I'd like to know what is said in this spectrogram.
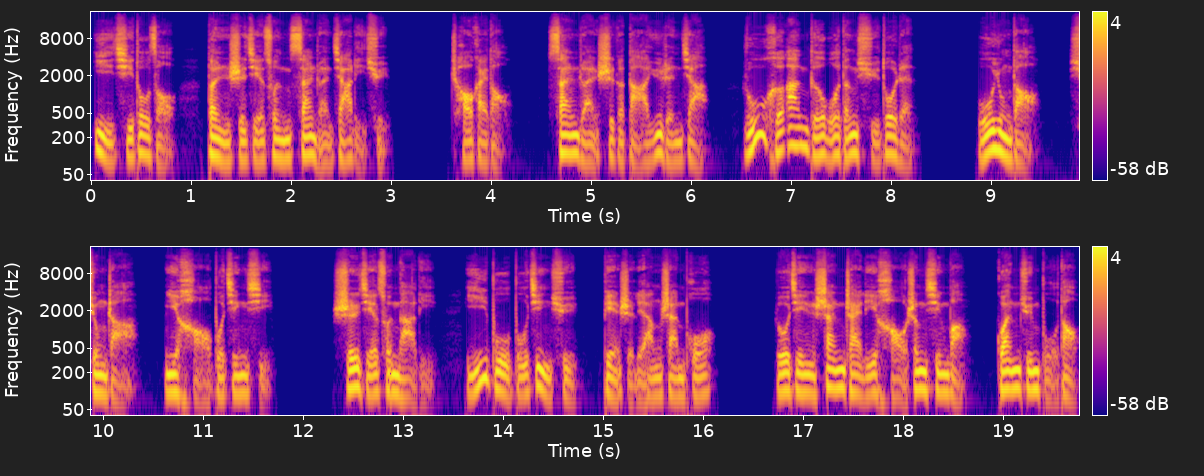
一齐都走，奔石碣村三阮家里去。”晁盖道：“三阮是个打渔人家，如何安得我等许多人？”吴用道：“兄长，你好不精细。石碣村那里一步步进去，便是梁山坡。”如今山寨里好生兴旺，官军捕盗，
